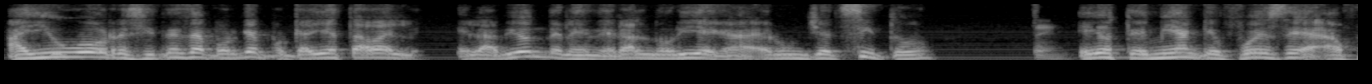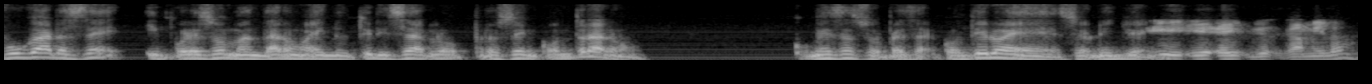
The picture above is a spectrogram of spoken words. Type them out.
ahí hubo resistencia, ¿por qué? Porque ahí estaba el, el avión del general Noriega, era un jetcito. Ellos temían que fuese a fugarse y por eso mandaron a inutilizarlo, pero se encontraron con esa sorpresa. Continúe, señor Lin Yuen. ¿Y, y- y- Camila?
